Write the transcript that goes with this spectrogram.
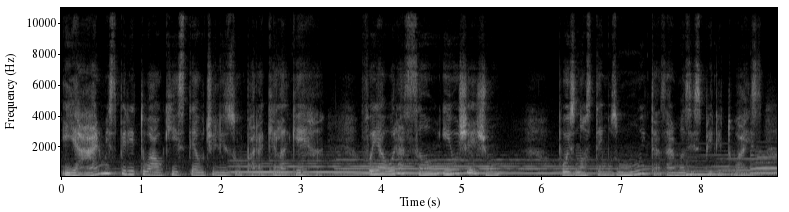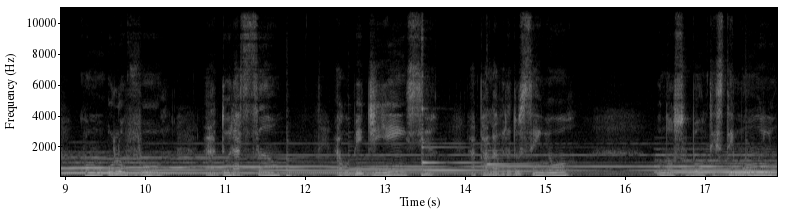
e a arma espiritual que Esté utilizou para aquela guerra foi a oração e o jejum, pois nós temos muitas armas espirituais, como o louvor, a adoração, a obediência, a palavra do Senhor, o nosso bom testemunho,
